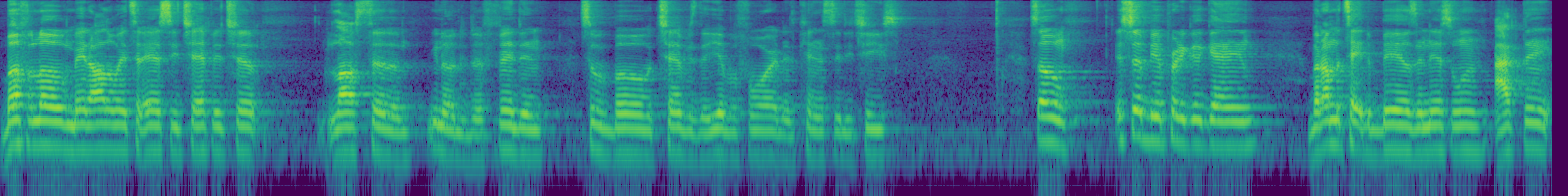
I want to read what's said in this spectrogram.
Buffalo made all the way to the AFC Championship, lost to the you know the defending Super Bowl champions the year before, the Kansas City Chiefs. So it should be a pretty good game, but I'm gonna take the Bills in this one. I think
